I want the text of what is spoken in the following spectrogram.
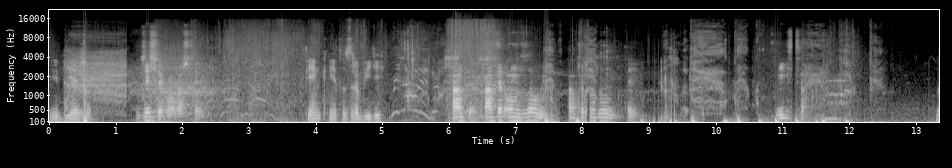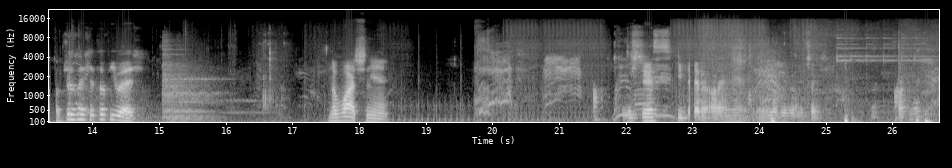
Nie wierzę. Gdzie się chowasz ty? Pięknie to zrobili. Hunter, Hunter on Zoe. Hunter on Zoe, tej. Wixa. No przyznaj się co piłeś. No właśnie. Jeszcze jest Peter, ale nie, nie mogę go wyczaić. Fuck no.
